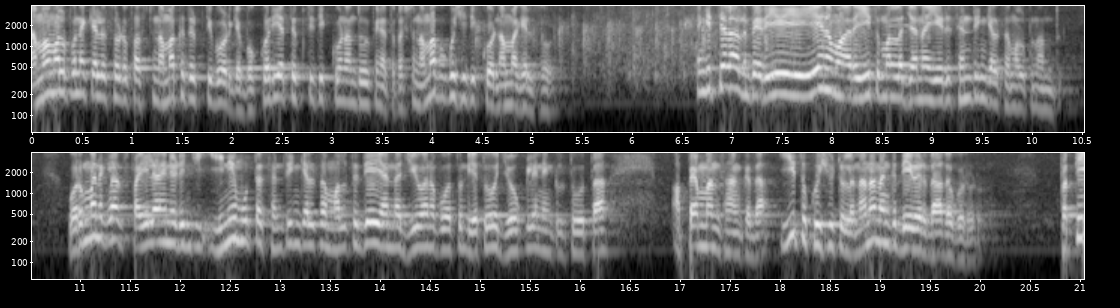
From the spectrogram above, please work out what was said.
ನಮ್ಮ ಮಲ್ಪುನ ಕೆಲಸೋಡು ಫಸ್ಟ್ ನಮಕ್ ತೃಪ್ತಿ ಬೋಡ್ಗೆ ಬೊಕ್ಕೊರಿಯ ತೃಪ್ತಿ ತಿಕ್ಕೋಣಂತ ಉಪಿನತ್ತು ಫಸ್ಟ್ ನಮಕ್ ಖುಷಿ ತಿಕ್ಕೋಡು ನಮ್ಮ ಕೆಲಸೋಡು. ನಂಗೆ ಇತ್ತೆಲ್ಲ ಬೇರೆ ಏನ ಮಾರ, ಈತು ಮಲ್ಲ ಜನ ಏರಿ ಸೆಂಟ್ರಿಂಗ್ ಕೆಲಸ ಮಲ್ಪನಂದು ಒರ್ಮನೆ ಕ್ಲಾಸ್ ಪೈಲಾಯಿ ನಡಿಂಚಿ ಇನಿ ಮುಟ್ಟ ಸೆಂಟ್ರಿಂಗ್ ಕೆಲಸ ಮಲ್ತದೇ ಅನ್ನ ಜೀವನ ಪೋತುಂಡು ಎತೋ ಜೋಕ್ಲೆ ನೆಂಕಲ್ ತೂತ, ಅಪ್ಪೆಮ್ಮನ್ ಸಾಂಕದ, ಈತು ಖುಷಿಟುಲ್ಲ ನನ್ನ ನಂಗೆ ದೇವೇರು ದಾದ ಗುರುಡು ಪ್ರತಿ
